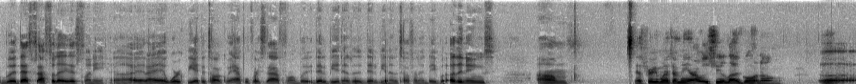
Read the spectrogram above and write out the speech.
But that's I feel like that's funny. Uh, and I, at work we had to talk about Apple versus iPhone, but that'll be another that'll be another tough another day. But other news, um, That's pretty much. I mean, I always see a lot going on, uh,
